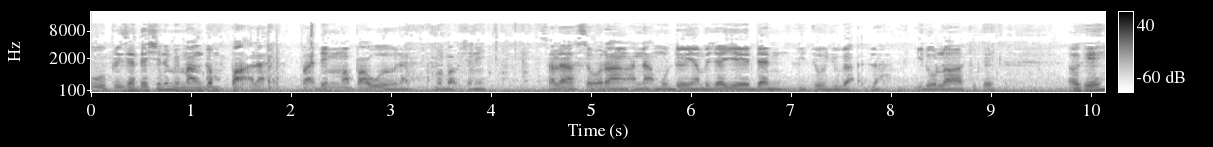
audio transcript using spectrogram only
Oh, Presentation ni memang gempak lah. Pak dia memang power lah. Babak macam ni. Salah seorang anak muda yang berjaya Dan itu juga lah Idola kita. Okay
